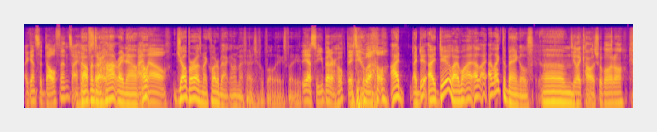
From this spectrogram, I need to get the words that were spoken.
Against the Dolphins? I hope Dolphins so. are hot right now. I Oh, know. Joe Burrow is my quarterback on one of my fantasy football leagues, but he- Yeah, so you better hope they do well. I I do I do I want I, I like the Bengals. Um, Do you like college football at all?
